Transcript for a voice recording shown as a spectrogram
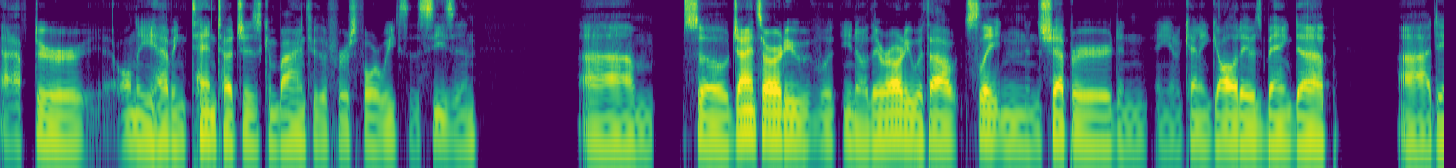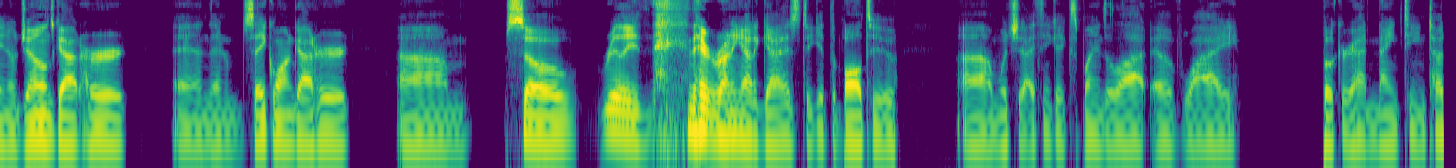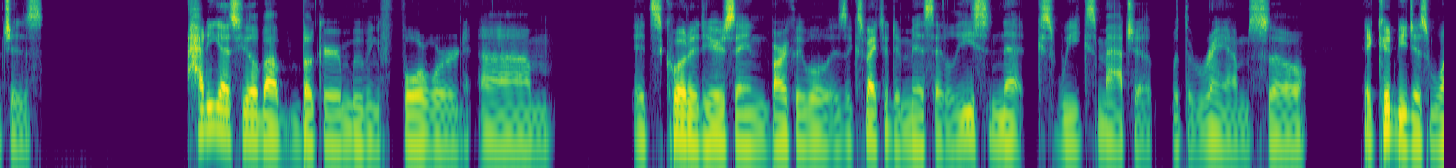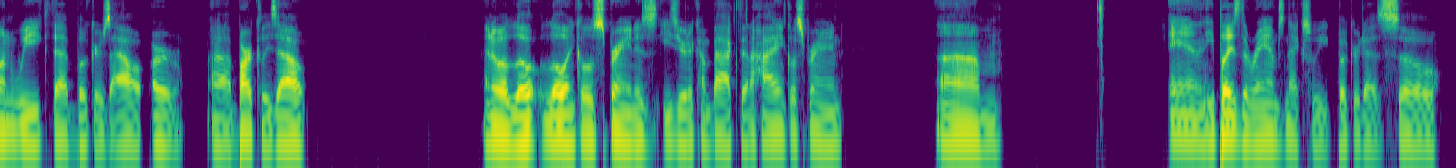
after only having 10 touches combined through the first four weeks of the season. Um, so Giants already, you know, they were already without Slayton and Shepard, and you know Kenny Golladay was banged up. Uh, Daniel Jones got hurt, and then Saquon got hurt. Um, so really, they're running out of guys to get the ball to, um, which I think explains a lot of why Booker had 19 touches. How do you guys feel about Booker moving forward? Um, it's quoted here saying Barkley will is expected to miss at least next week's matchup with the Rams. So it could be just one week that Booker's out or uh, Barkley's out. I know a low low ankle sprain is easier to come back than a high ankle sprain. Um, and he plays the Rams next week. Booker does. So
